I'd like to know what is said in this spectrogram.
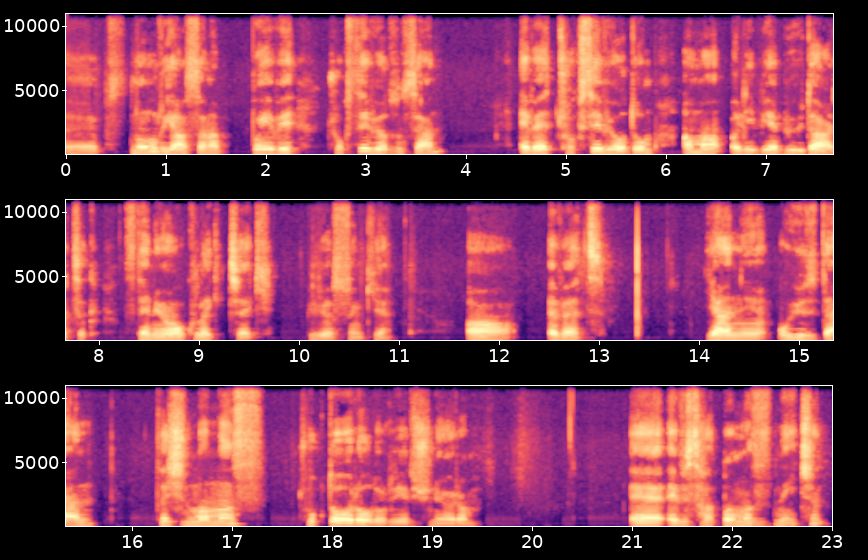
Ee, ne oldu ya sana? Bu evi çok seviyordun sen. Evet, çok seviyordum ama Olivia büyüdü artık. Seneye okula gidecek. Biliyorsun ki. Aa, evet. Yani o yüzden taşınmamız çok doğru olur diye düşünüyorum. Ee, evi satmamız ne için?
